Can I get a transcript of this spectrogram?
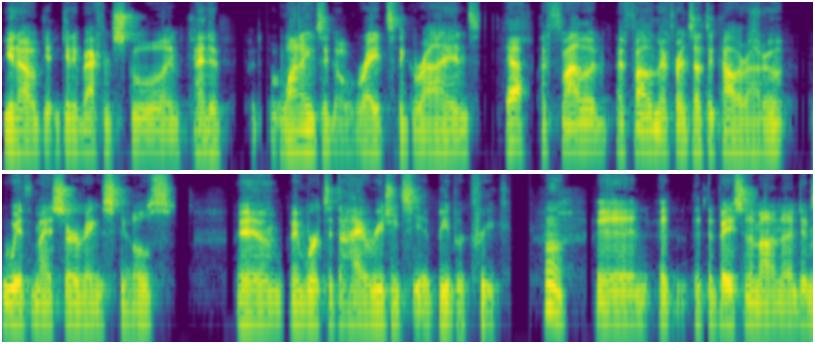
you know, get, getting back from school and kind of wanting to go right to the grind. Yeah. I followed I followed my friends out to Colorado with my serving skills. And I worked at the Hyatt Regency at Beaver Creek. Hmm. And at, at the base of the mountain, I did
